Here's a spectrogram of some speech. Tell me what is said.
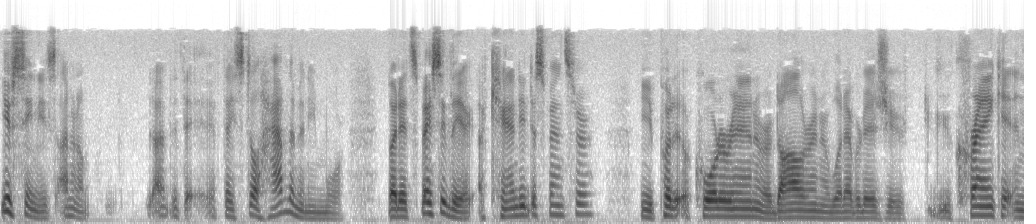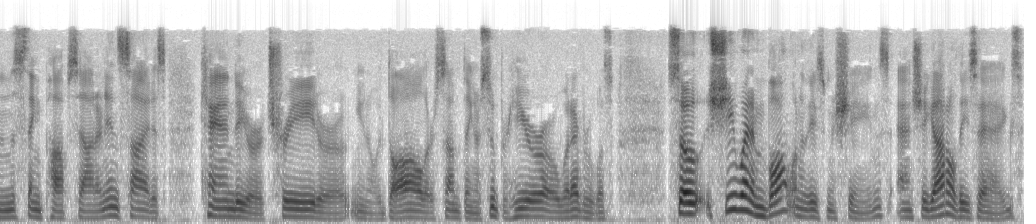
you've seen these. I don't know uh, if they still have them anymore, but it's basically a, a, candy dispenser. You put a quarter in or a dollar in or whatever it is. You you crank it and then this thing pops out, and inside is candy or a treat or you know a doll or something or superhero or whatever it was. So she went and bought one of these machines, and she got all these eggs,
